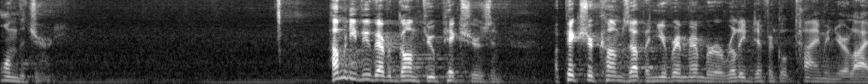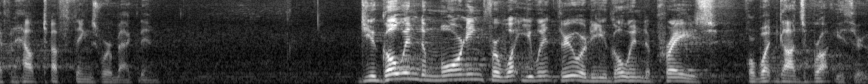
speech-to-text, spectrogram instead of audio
on the journey. How many of you have ever gone through pictures and a picture comes up and you remember a really difficult time in your life and how tough things were back then? Do you go into mourning for what you went through or do you go into praise for what God's brought you through?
